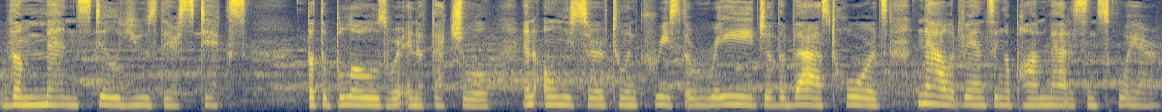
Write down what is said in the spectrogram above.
The men still used their sticks, but the blows were ineffectual and only served to increase the rage of the vast hordes now advancing upon Madison Square.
